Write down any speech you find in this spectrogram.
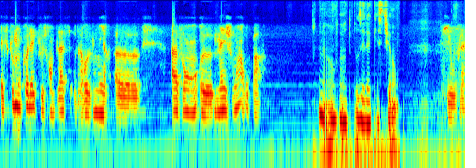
Est-ce que mon collègue que je remplace va revenir euh, avant euh, mai-juin ou pas? Alors, on va te poser la question. S'il vous plaît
